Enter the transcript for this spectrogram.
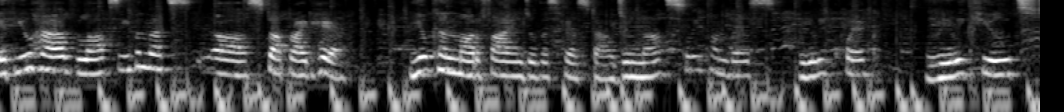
if you have locs even that's uh, stop right here, you can modify and do this hairstyle. Do not sleep on this. Really quick, really cute.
